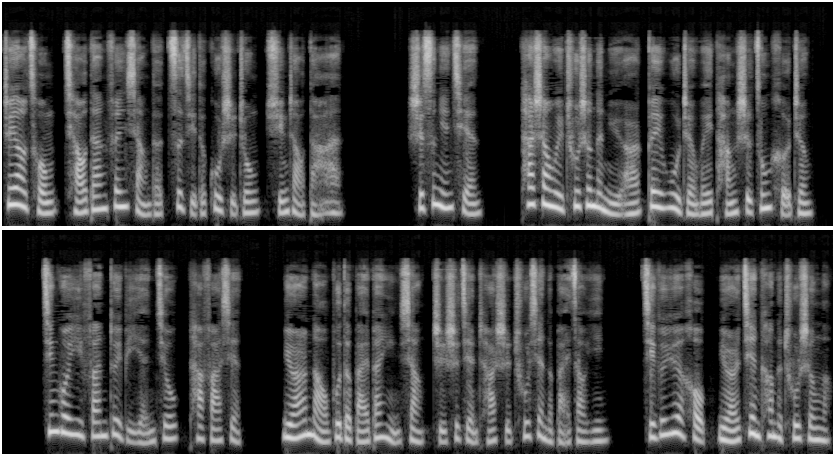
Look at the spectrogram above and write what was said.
这要从乔丹分享的自己的故事中寻找答案。十四年前，他尚未出生的女儿被误诊为唐氏综合征。经过一番对比研究，他发现女儿脑部的白斑影像只是检查时出现的白噪音。几个月后，女儿健康的出生了。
